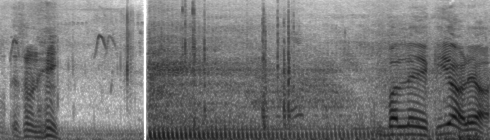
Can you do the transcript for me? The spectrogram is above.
ਉਹ ਤੇ ਸੋਹਣੇ। ਬੱਲੇ ਕੀ ਹਾਲ ਆ?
